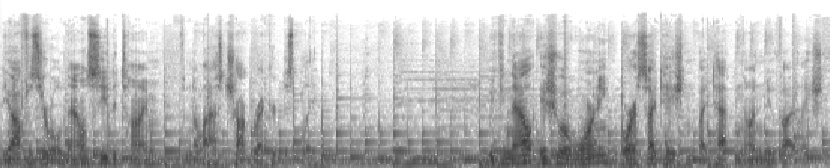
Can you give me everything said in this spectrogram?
The officer will now see the time from the last chalk record displayed. We can now issue a warning or a citation by tapping on New Violation.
